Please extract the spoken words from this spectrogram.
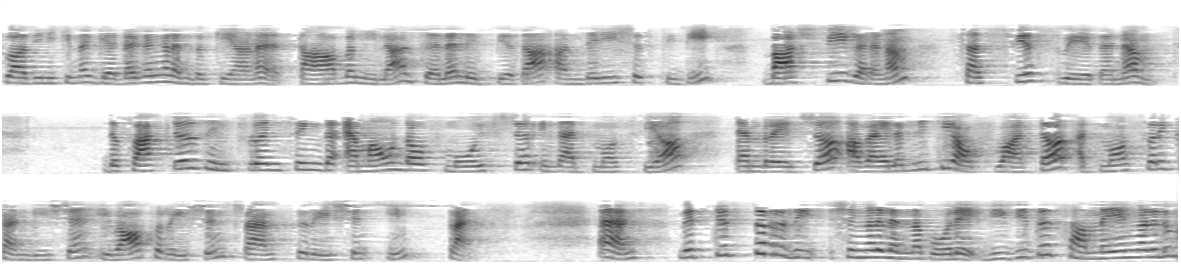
സ്വാധീനിക്കുന്ന ഘടകങ്ങൾ എന്തൊക്കെയാണ്? താപനില ജലലഭ്യത അന്തരീക്ഷ സ്ഥിതി ബാഷ്പീകരണം സസ്യസ്വേദനം. The factors influencing the amount of moisture in the atmosphere, temperature, availability of water, atmospheric condition, evaporation, transpiration in plants. And വ്യത്യസ്ത പ്രദേശങ്ങളിൽ എന്ന പോലെ വിവിധ സമയങ്ങളിലും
